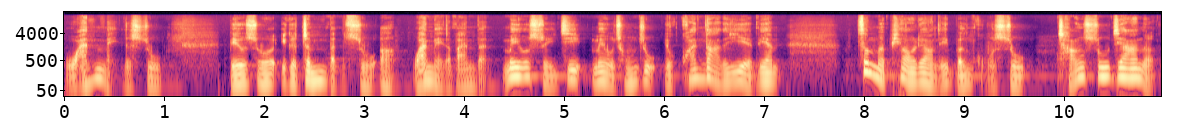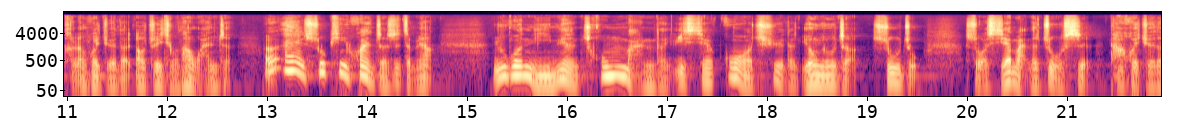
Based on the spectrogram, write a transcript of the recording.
完美的书，比如说一个真本书啊，完美的版本，没有水迹，没有重铸，有宽大的页边，这么漂亮的一本古书。藏书家呢可能会觉得要追求它完整，而爱书癖患者是怎么样？如果里面充满了一些过去的拥有者、书主所写满的注释，他会觉得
